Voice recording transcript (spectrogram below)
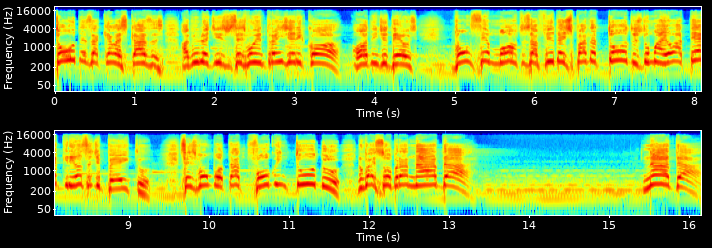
Todas aquelas casas, a Bíblia diz: vocês vão entrar em Jericó, ordem de Deus, vão ser mortos a fio da espada todos, do maior até a criança de peito. Vocês vão botar fogo em tudo, não vai sobrar nada. Nada.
